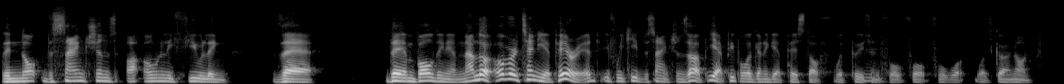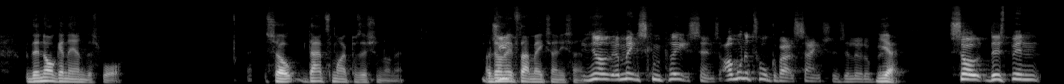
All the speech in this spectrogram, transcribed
They're not. The sanctions are only fueling their they're emboldening them. Now, look, over a 10 year period, if we keep the sanctions up, yeah, people are going to get pissed off with Putin mm. for, for, for what, what's going on, but they're not going to end this war. So that's my position on it. I Do don't know if that makes any sense. You know, it makes complete sense. I want to talk about sanctions a little bit. Yeah. So there's been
